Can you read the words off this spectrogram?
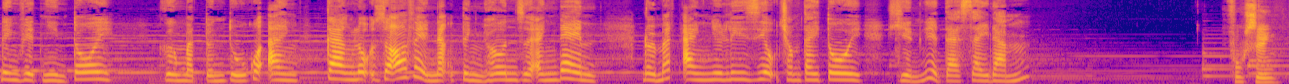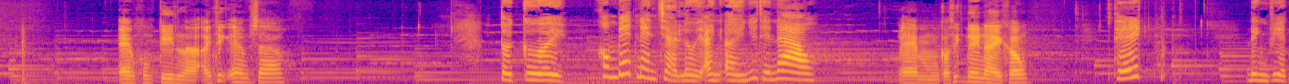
Đinh Việt nhìn tôi, gương mặt tuấn tú của anh càng lộ rõ vẻ nặng tình hơn dưới ánh đèn. Đôi mắt anh như ly rượu trong tay tôi, khiến người ta say đắm. Phúc sinh, em không tin là anh thích em sao? Tôi cười, không biết nên trả lời anh ấy như thế nào. Em có thích nơi này không? Thích. Đình Việt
